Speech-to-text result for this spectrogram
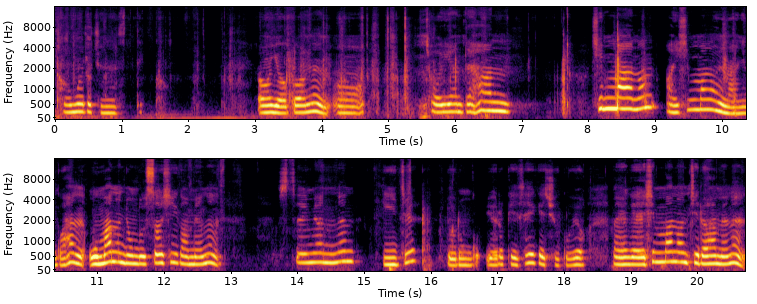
덤으로 주는 스티커. 어, 요거는, 어, 저희한테 한 10만 원? 아니, 10만 원은 아니고, 한 5만 원 정도 쓰시가면은, 쓰면은, 리즈? 요런 거, 요렇게 세 개 주고요. 만약에 10만 원치를 하면은,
